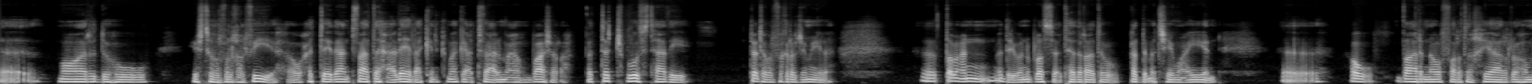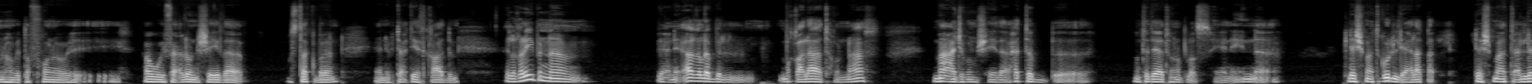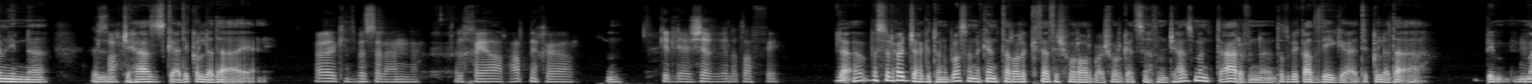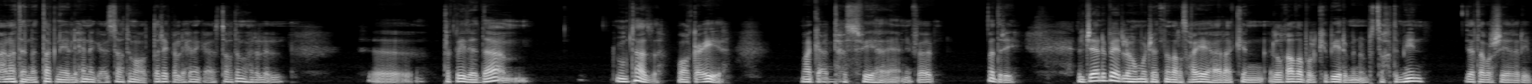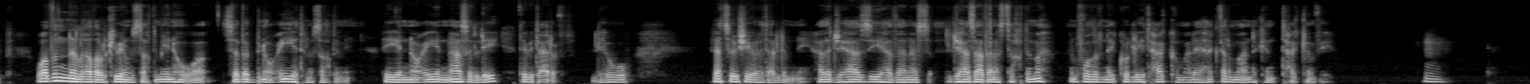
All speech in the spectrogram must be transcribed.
آه، موارد وهو يشتغل في الخلفية أو حتى إذا أنت فاتح عليه لكنك ما قاعد تفاعل معه مباشرة. فال touch boost هذه تعتبر فكرة جميلة. آه، طبعا ما أدري ون بلس اعتذرت أو قدمت شيء معين. آه، أو ظاهر انها وفرت الخيار لهم إنهم يطفون أو يفعلون الشيء ذا مستقبلا يعني بتحديث قادم. الغريب إنه يعني أغلب المقالات والناس ما عجبهم الشيء ذا حتى بمنتديات ون بلس. يعني إنه ليش ما تقول لي على الأقل؟ ليش ما تعلمني إن الجهاز قاعد يقل أداءه يعني؟ هذا كنت بسأل عنه. الخيار عطني خيار. قل لي أشغل اطفي لا بس الحجة حقت ون بلس إنك أنت ترى لك ثلاث شهور أو أربع شهور قاعد تستخدم الجهاز ما أنت عارف إن التطبيقات ذي قاعد يقل ادائها معناته إن التقنية اللي إحنا قاعد نستخدمها والطريقة اللي إحنا قاعد نستخدمها لل آه، تقليل الاداء ممتازة واقعية. ما قاعد تحس فيها يعني ف ما أدري. الجانبين لهم وجهة نظر صحيحة لكن الغضب الكبير من المستخدمين يعتبر شيء غريب. وأظن الغضب الكبير من المستخدمين هو سبب نوعية المستخدمين. هي النوعية الناس اللي تبي تعرف اللي هو لا تسوي شيء ولا تعلمني هذا جهازي هذا أنا الجهاز هذا أنا أستخدمه المفروض إنه يكون لي تحكم عليه أكثر ما أنك أنت تتحكم فيه م.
